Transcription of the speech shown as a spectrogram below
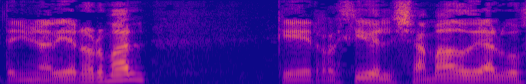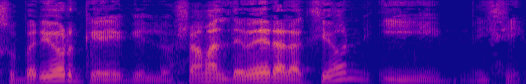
tenía una vida normal, que recibe el llamado de algo superior, que, que lo llama al deber, a la acción y, y sí.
